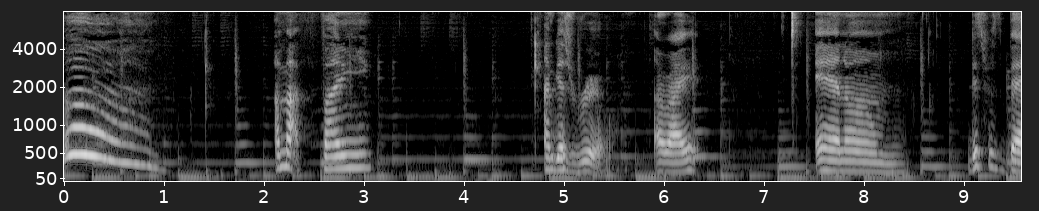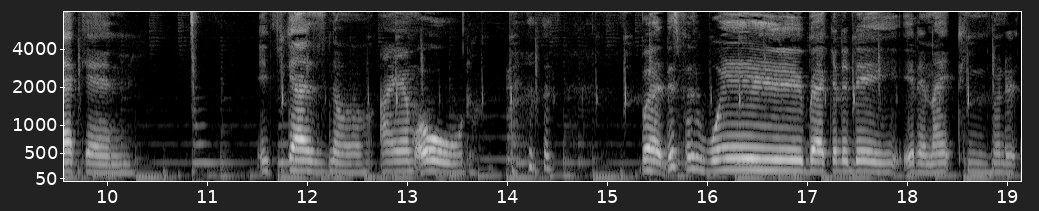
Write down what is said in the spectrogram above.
I'm not funny. I'm just real. All right. And um, this was back in. If you guys know, I am old. But this was way back in the day in the 1900,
